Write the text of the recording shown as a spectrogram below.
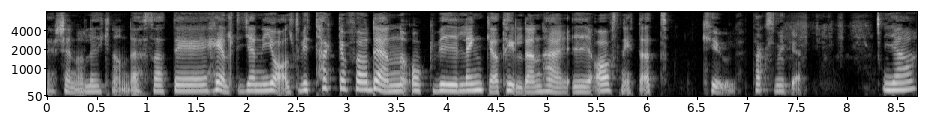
eh, känner liknande. Så att det är helt genialt. Vi tackar för den och vi länkar till den här i avsnittet. Kul, tack så mycket. Ja.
